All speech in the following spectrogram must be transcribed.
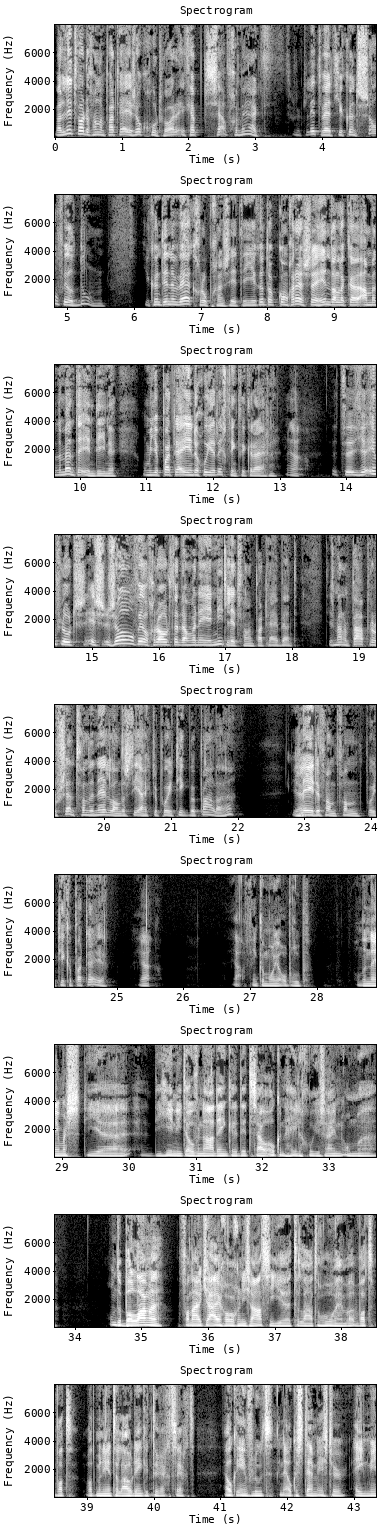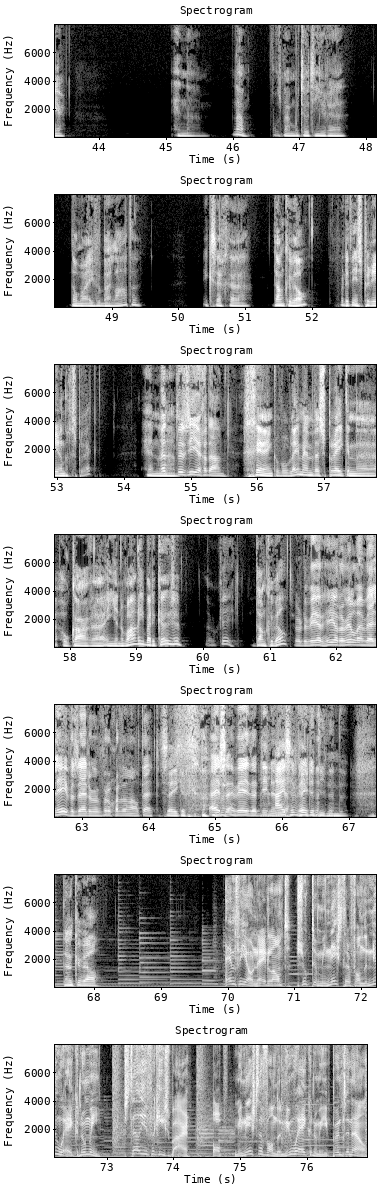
Maar lid worden van een partij is ook goed hoor. Ik heb het zelf gemerkt. Toen ik lid werd, je kunt zoveel doen. Je kunt in een werkgroep gaan zitten. Je kunt op congressen hinderlijke amendementen indienen. Om je partij in de goede richting te krijgen. ja. Het, eh, je invloed is zoveel groter dan wanneer je niet lid van een partij bent. Het is maar een paar procent van de Nederlanders die eigenlijk de politiek bepalen. Hè? Ja. Leden van, van politieke partijen. Ja. ja, vind ik een mooie oproep. Ondernemers die, eh, die hier niet over nadenken, dit zou ook een hele goede zijn om, eh, om de belangen vanuit je eigen organisatie eh, te laten horen. En wa- wat, wat, wat meneer Terlouw denk ik terecht zegt. Elke invloed en elke stem is er één meer. En nou, volgens mij moeten we het hier dan maar even bij laten. Ik zeg dank u wel voor dit inspirerende gesprek. En, Met plezier gedaan. Geen enkel probleem. En we spreken eh, elkaar eh, in januari bij de keuze. Oké. Dank u wel. Zo de weer heren wil en wij leven, zeiden we vroeger dan altijd. Zeker. IJs en wederdienende. IJs en wederdienende. Dank u wel. NVO Nederland zoekt de minister van de Nieuwe Economie. Stel je verkiesbaar op ministervandenieweeconomie.nl.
